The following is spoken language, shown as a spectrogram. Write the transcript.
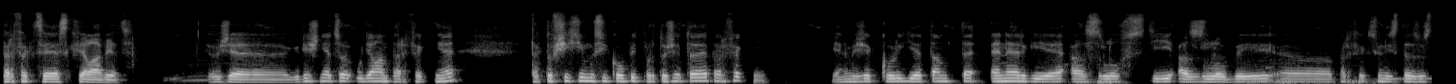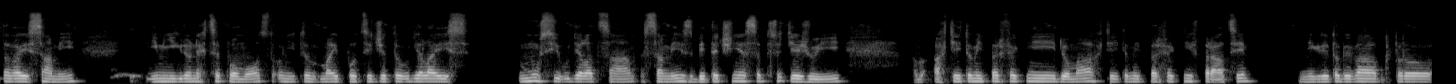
perfekce je skvělá věc. Jo, že když něco udělám perfektně, tak to všichni musí koupit, protože to je perfektní. Jenomže kolik je tam té energie a zlostí a zloby, uh, perfekcionisté zůstávají sami, jim nikdo nechce pomoct, oni to mají pocit, že to udělají, musí udělat sám, sami, zbytečně se přetěžují a, chtějí to mít perfektní doma, chtějí to mít perfektní v práci. Někdy to bývá pro,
